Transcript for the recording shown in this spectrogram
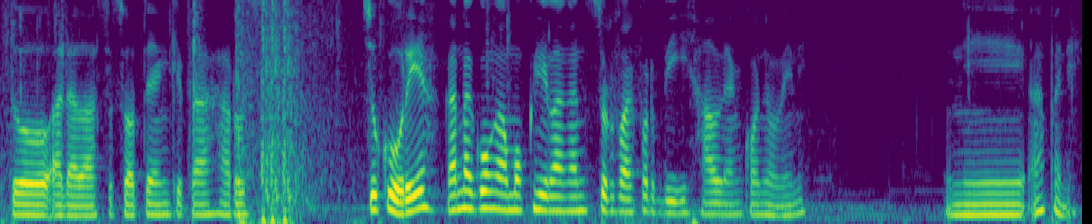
Itu adalah sesuatu yang kita harus syukuri ya, karena gue nggak mau kehilangan survivor di hal yang konyol ini. Ini apa nih?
